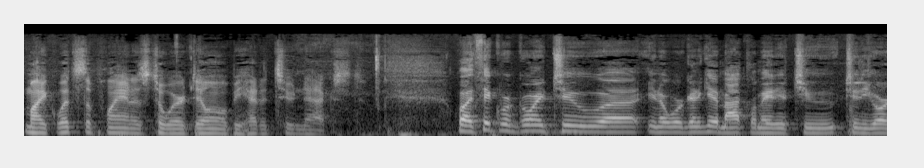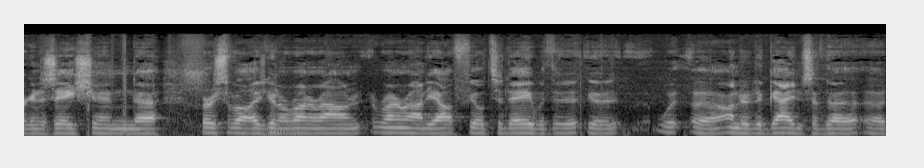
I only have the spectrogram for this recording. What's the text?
Mike, what's the plan as to where Dylan will be headed to next? Well, I think we're going to, uh, you know, we're going to get him acclimated to to the organization. Uh, first of all, he's going to run around run around the outfield today with the uh, with, uh, under the guidance of the uh,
